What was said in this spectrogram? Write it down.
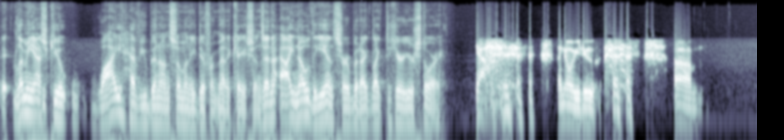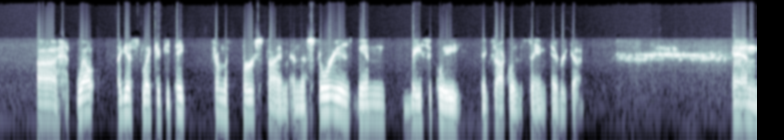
Uh, Let me ask you, why have you been on so many different medications? And I, I know the answer, but I'd like to hear your story. Yeah, I know you do. um, uh, well, I guess like if you take from the first time, and the story has been basically exactly the same every time. And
